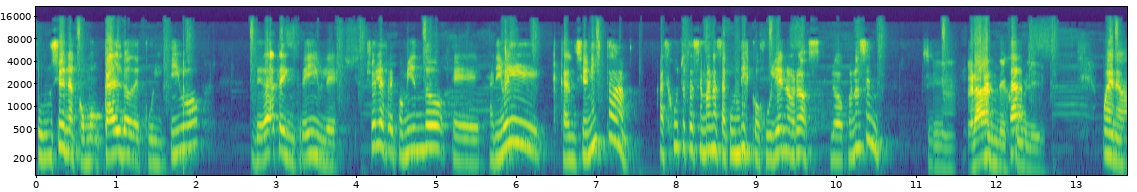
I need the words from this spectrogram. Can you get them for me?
funciona como caldo de cultivo de data increíble. Yo les recomiendo, eh, a nivel cancionista, hace justo esta semana sacó un disco, Julián Oroz, ¿lo conocen? Sí, grande, Ah, Juli. Bueno,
